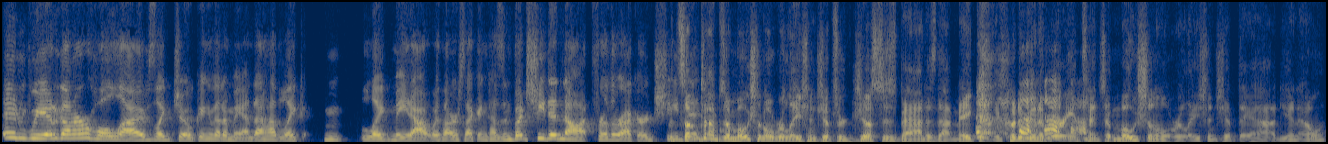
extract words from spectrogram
and we had gone our whole lives like joking that Amanda had like m- like made out with our second cousin, but she did not, for the record. She sometimes emotional relationships are just as bad as that makeout. It could have been a very intense emotional relationship they had, you know?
